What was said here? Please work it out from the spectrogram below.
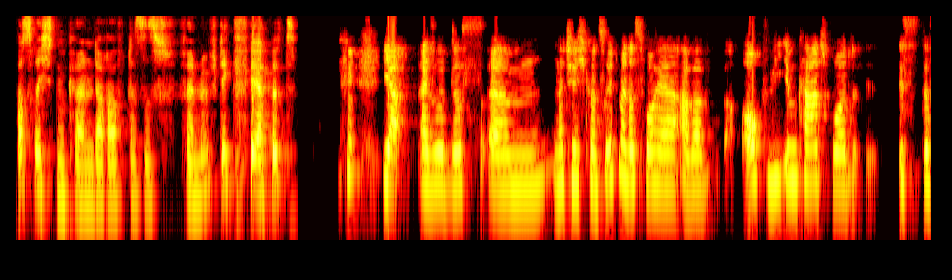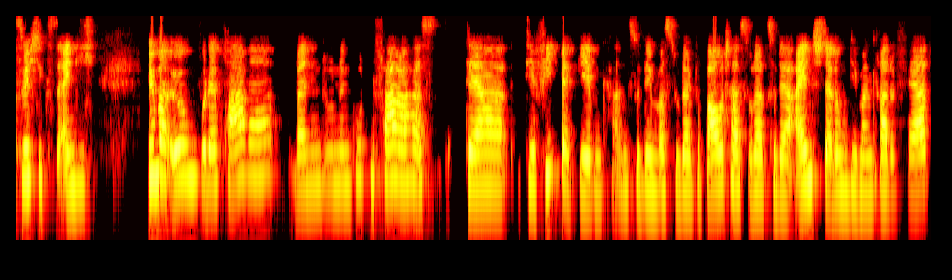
ausrichten können darauf, dass es vernünftig fährt. Ja, also das ähm, natürlich konstruiert man das vorher, aber auch wie im Kartsport ist das Wichtigste eigentlich immer irgendwo der Fahrer, wenn du einen guten Fahrer hast, der dir Feedback geben kann zu dem, was du da gebaut hast oder zu der Einstellung, die man gerade fährt,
